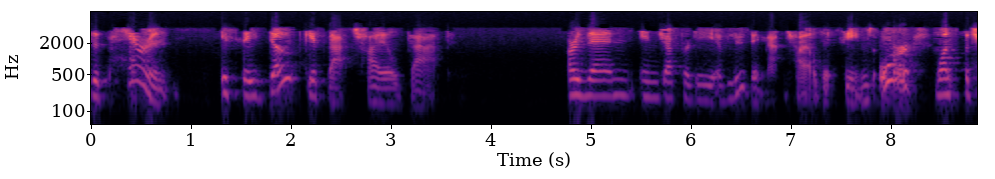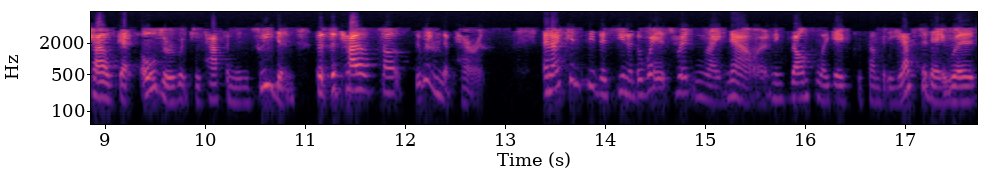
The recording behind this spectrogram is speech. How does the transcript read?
the parents, if they don't give that child that, are then in jeopardy of losing that child, it seems. Or once the child gets older, which has happened in Sweden, that the child starts suing the parents. And I can see this, you know, the way it's written right now, an example I gave to somebody yesterday was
